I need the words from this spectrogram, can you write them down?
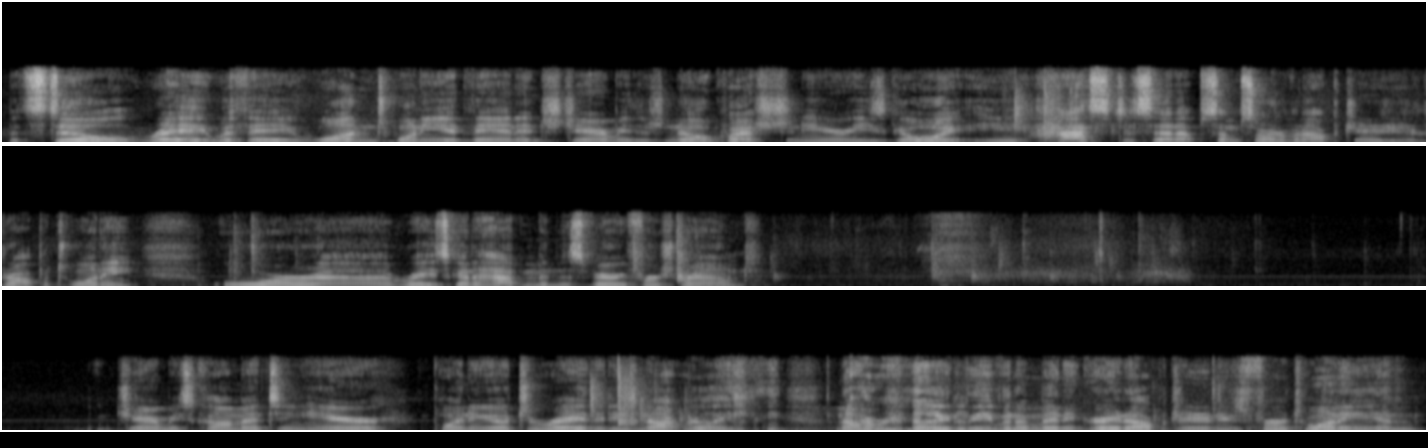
But still, Ray with a 120 advantage. Jeremy, there's no question here. He's going. He has to set up some sort of an opportunity to drop a 20, or uh, Ray's going to have him in this very first round. Jeremy's commenting here, pointing out to Ray that he's not really, not really leaving him many great opportunities for a 20, and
